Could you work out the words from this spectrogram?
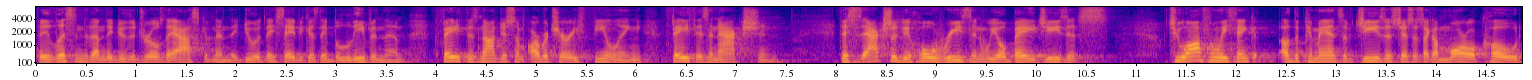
they listen to them, they do the drills they ask of them, they do what they say because they believe in them. Faith is not just some arbitrary feeling, faith is an action. This is actually the whole reason we obey Jesus. Too often we think of the commands of Jesus just as like a moral code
